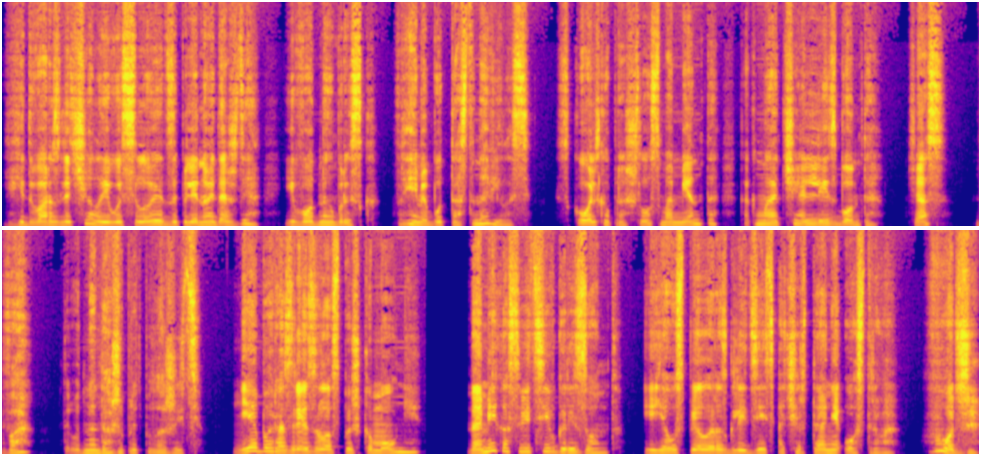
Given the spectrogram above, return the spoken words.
Я едва различала его силуэт за пеленой дождя и водных брызг. Время будто остановилось. Сколько прошло с момента, как мы отчалили из Бонта? Час? Два? Трудно даже предположить. Небо разрезала вспышка молнии, на миг осветив горизонт, и я успела разглядеть очертания острова. Вот же,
